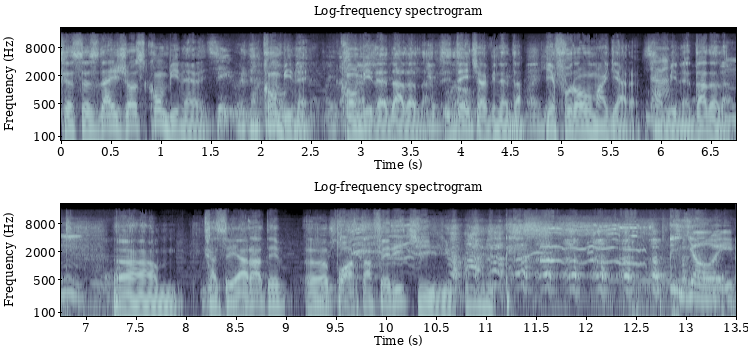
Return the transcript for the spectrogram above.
că să-ți dai jos combine. Sigur, da. Combine. Combine, da, da, da. De aici vine, da. E furou maghiară. Da? Combine, da, da, da. Uh, ca să-i arate uh, poarta fericirii. Ioi.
